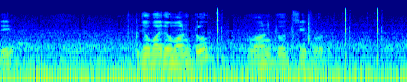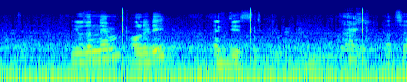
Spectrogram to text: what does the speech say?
দিই। Zobaida one two one two three four user name already exist আচ্ছা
